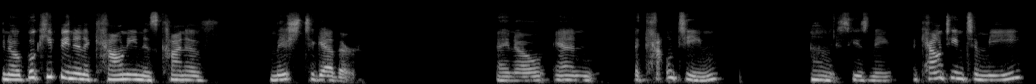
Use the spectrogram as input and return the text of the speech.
You know, bookkeeping and accounting is kind of mished together. I know, and accounting excuse me, accounting to me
